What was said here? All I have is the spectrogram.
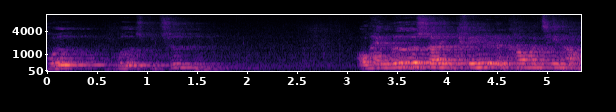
brød, brødets betydning. Og han møder så en kvinde, der kommer til ham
